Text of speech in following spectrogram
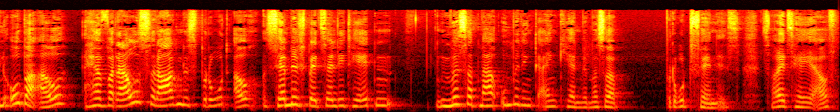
in Oberau. Herausragendes Brot, auch Semmelspezialitäten. Müssen man unbedingt einkehren, wenn man so ein Brotfan ist. So, jetzt höre ich auf.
